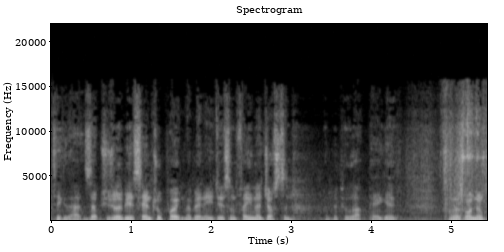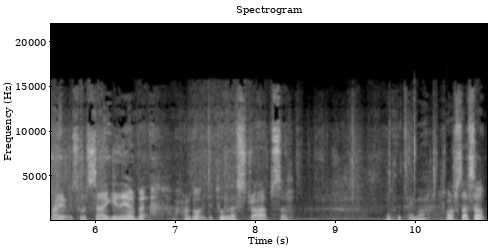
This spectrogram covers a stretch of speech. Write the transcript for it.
I take it that zip should really be a central point, maybe I need to do some fine adjusting, maybe pull that peg out. I was wondering why it was so saggy there, but I forgot to pull this strap, so the time I force this up.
